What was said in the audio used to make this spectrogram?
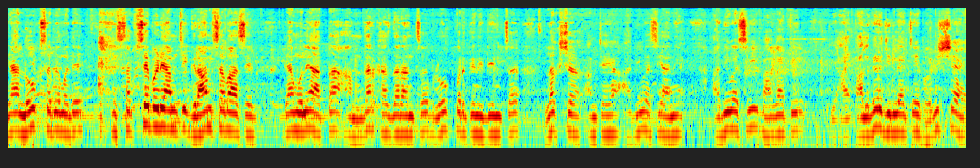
या लोकसभेमध्ये सबसे बडी आमची ग्रामसभा असेल. त्यामुळे आता आमदार खासदारांचं लोकप्रतिनिधींचं लक्ष आमच्या या आदिवासी आणि आदिवासी भागातील या पालघर जिल्ह्याचे भविष्य आहे.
